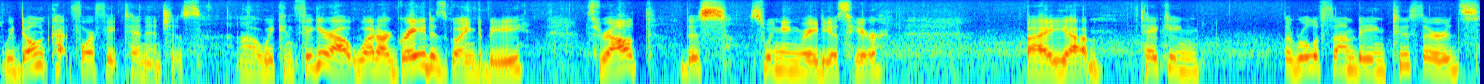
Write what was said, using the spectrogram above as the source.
we don't cut 4 feet 10 inches. Uh, we can figure out what our grade is going to be throughout this swinging radius here by um, taking the rule of thumb being two-thirds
